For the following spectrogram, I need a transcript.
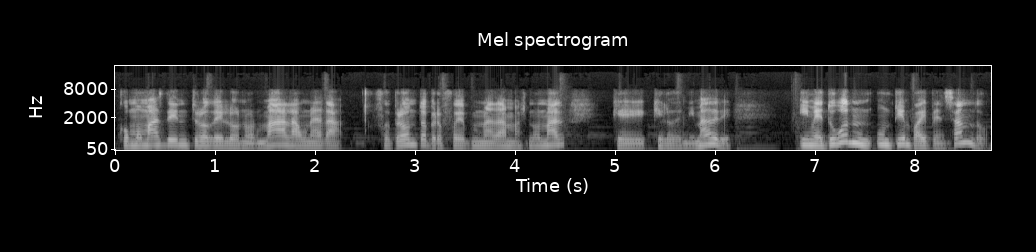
como más dentro de lo normal, a una edad, fue pronto, pero fue una edad más normal que, lo de mi madre. Y me tuvo un, tiempo ahí pensando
